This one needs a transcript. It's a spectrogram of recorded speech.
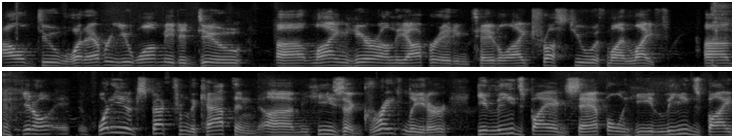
I'll do whatever you want me to do uh, lying here on the operating table. I trust you with my life. Um, you know, what do you expect from the captain? Um, he's a great leader. He leads by example, he leads by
